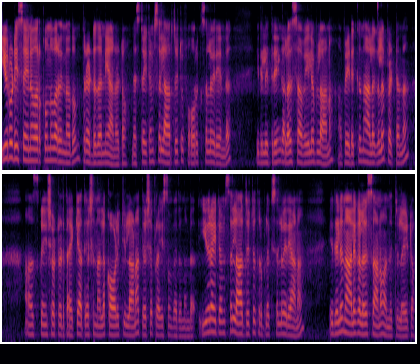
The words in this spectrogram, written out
ഈ ഒരു ഡിസൈൻ വർക്ക് എന്ന് പറയുന്നതും ത്രെഡ് തന്നെയാണ് കേട്ടോ. Next items large to four X L വരെയുണ്ട്. ഇതിൽ ഇത്രയും കളേഴ്സ് അവൈലബിൾ ആണ്. അപ്പോൾ എടുക്കുന്ന ആളുകൾ പെട്ടെന്ന് സ്ക്രീൻഷോട്ട് എടുത്ത് അയക്കുക. അത്യാവശ്യം നല്ല ക്വാളിറ്റിയിലാണ് അത്യാവശ്യം പ്രൈസും വരുന്നുണ്ട്. ഈ ഒരു items large to triple X L വരെയാണ്. ഇതിൽ നാല് കളേഴ്സാണ് വന്നിട്ടുള്ളത് കേട്ടോ.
